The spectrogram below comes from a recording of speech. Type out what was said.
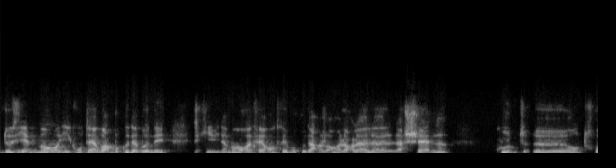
Deuxièmement, ils comptaient avoir beaucoup d'abonnés, ce qui évidemment aurait fait rentrer beaucoup d'argent. Alors la, chaîne coûte euh, entre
